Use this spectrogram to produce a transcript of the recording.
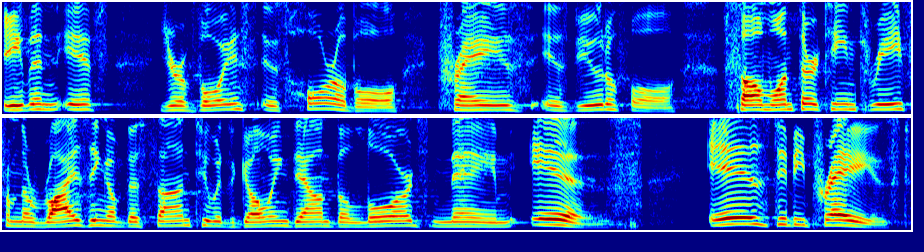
Even if your voice is horrible, praise is beautiful. Psalm 113, 3 From the rising of the sun to its going down, the Lord's name is, is to be praised.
